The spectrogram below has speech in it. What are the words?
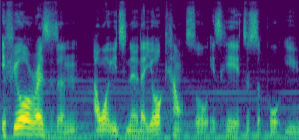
If you're a resident, I want you to know that your council is here to support you.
